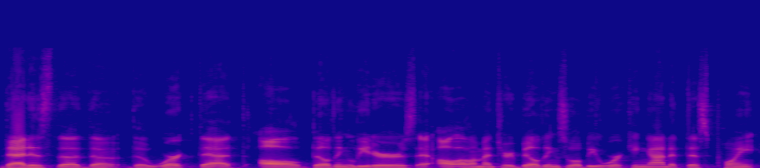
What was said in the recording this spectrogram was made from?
that is the, the, the work that all building leaders at all elementary buildings will be working on at this point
